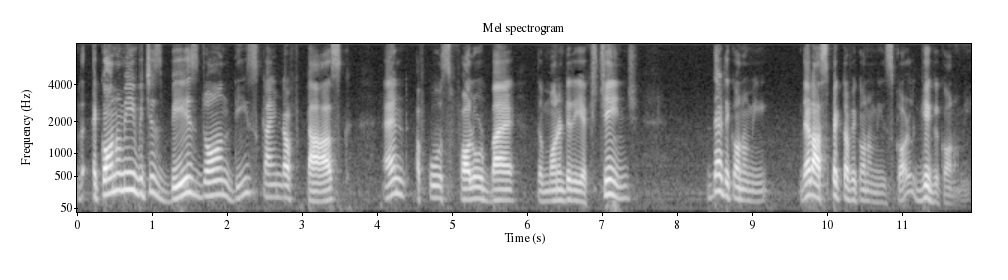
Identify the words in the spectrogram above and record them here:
the economy which is based on these kind of task and of course followed by the monetary exchange that economy that aspect of economy is called gig economy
